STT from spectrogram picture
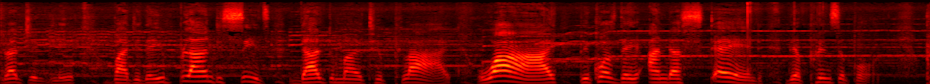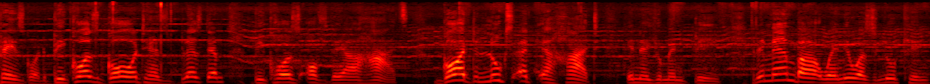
grudgingly, but they plant seeds that multiply. Why? Because they understand the principle. Praise God. Because God has blessed them because of their hearts. God looks at a heart in a human being. Remember when he was looking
